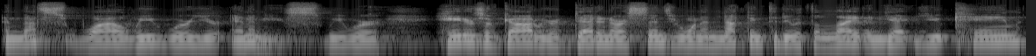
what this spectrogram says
And that's while we were your enemies. We were haters of God. We were dead in our sins. We wanted nothing to do with the light. And yet you came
